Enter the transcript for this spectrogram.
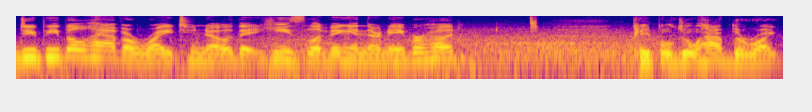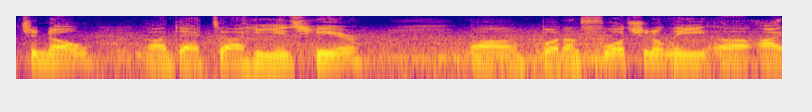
Do people have a right to know that he's living in their neighborhood? People do have the right to know uh, that uh, he is here. Uh, but unfortunately, uh, I,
